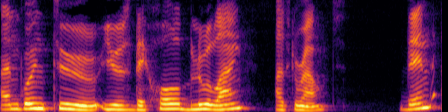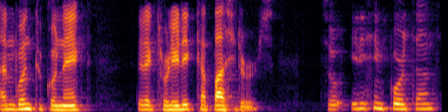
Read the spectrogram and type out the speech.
I'm going to use the whole blue line as ground. Then I'm going to connect the electrolytic capacitors. So it is important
